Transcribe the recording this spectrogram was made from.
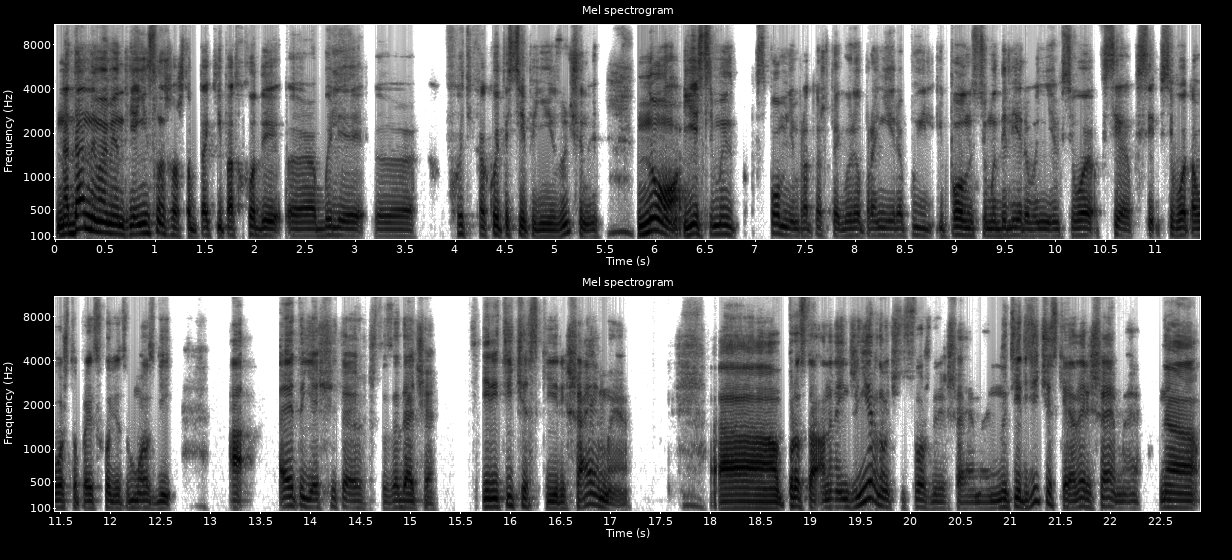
На данный момент я не слышал, чтобы такие подходы э, были э, в хоть какой-то степени изучены. Но если мы вспомним про то, что я говорил про нейропыль и полностью моделирование всего, все, все, всего того, что происходит в мозге, а это, я считаю, что задача теоретически решаемая, просто она инженерно очень сложно решаемая, но теоретически она решаемая. На,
